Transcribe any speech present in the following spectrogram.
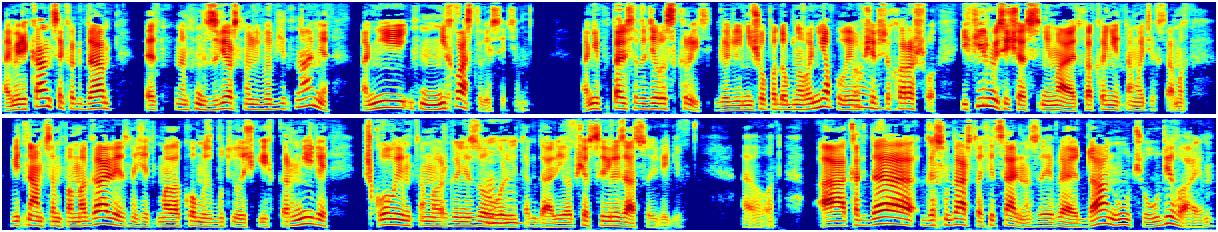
Американцы, когда это, зверстнули во Вьетнаме, они не хвастались этим. Они пытались это дело скрыть. Говорили, ничего подобного не было, и вообще mm. все хорошо. И фильмы сейчас снимают, как они там этих самых вьетнамцам помогали, значит, молоком из бутылочки их кормили, школы им там организовывали mm-hmm. и так далее, и вообще в цивилизацию вели. Вот. А когда государства официально заявляют, да, ну что, убиваем,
